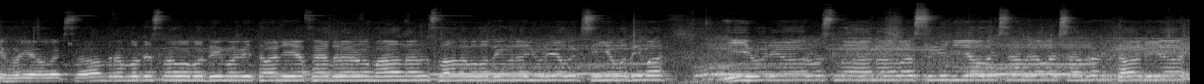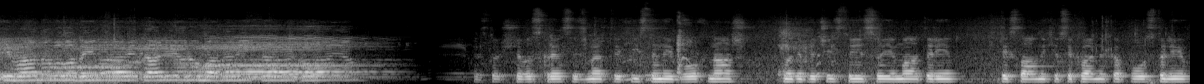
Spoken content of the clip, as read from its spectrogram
Ігоря Олександра, Владислава Вадима, Віталія, Федора, Романа, Руслана, Володимира, Юрія, Олексія, Вадима, Ігоря, Руслана, Василія, Олександра, Олександра, Віталія, Івана, Володимира, Віталія, Романа, Віктора, Миколая. Христос, що воскрес із мертвих істинний Бог наш, моди пречистої своєї матері, тих славних і всехвальних апостолів,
